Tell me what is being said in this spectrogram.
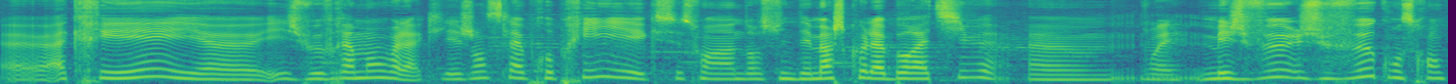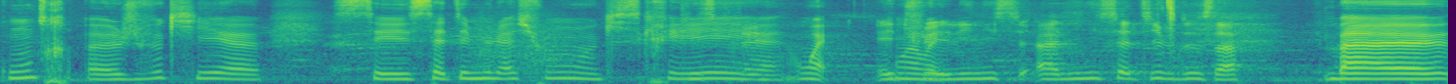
à créer. Euh, et, je veux vraiment voilà, que les gens se l'approprient et que ce soit dans une démarche collaborative. Euh, mais je veux, je veux qu'on se rencontre. je veux qu'il y ait cette émulation qui se crée. ouais. Et tu es à l'initiative de ça bah,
